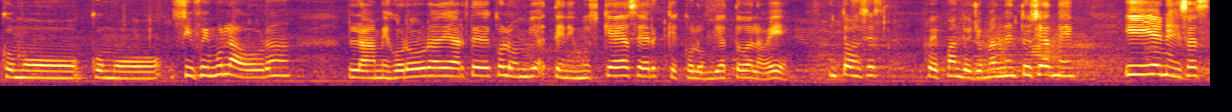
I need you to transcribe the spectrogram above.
como, como si fuimos la obra, la mejor obra de arte de Colombia, tenemos que hacer que Colombia toda la vea. Entonces fue cuando yo más me entusiasmé y en esas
